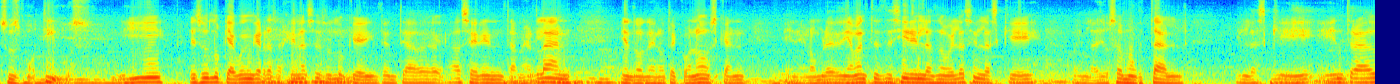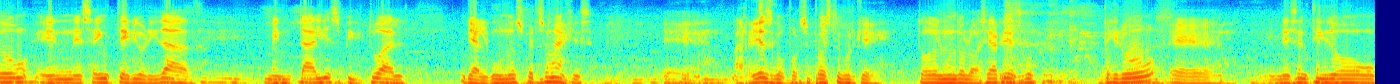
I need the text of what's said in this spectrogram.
sus motivos. Y eso es lo que hago en Guerras Ajenas, eso es lo que intenté hacer en Tamerlán, en Donde no te conozcan, en El Hombre de Diamante, es decir, en las novelas en las que, en La Diosa Mortal, en las que he entrado en esa interioridad mental y espiritual de algunos personajes, eh, a riesgo, por supuesto, porque todo el mundo lo hace a riesgo, pero eh, me he sentido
